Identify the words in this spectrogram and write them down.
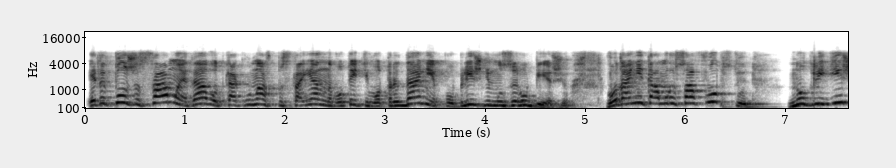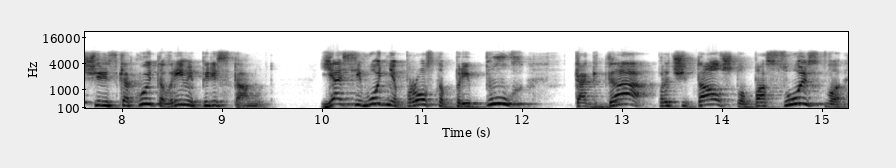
Это то же самое, да, вот как у нас постоянно вот эти вот рыдания по ближнему зарубежью. Вот они там русофобствуют, но, глядишь, через какое-то время перестанут. Я сегодня просто припух, когда прочитал, что посольство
